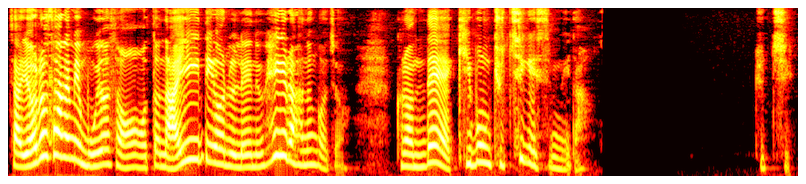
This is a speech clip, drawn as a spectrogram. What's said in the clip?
자, 여러 사람이 모여서 어떤 아이디어를 내는 회의를 하는 거죠. 그런데 기본 규칙이 있습니다. 규칙.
